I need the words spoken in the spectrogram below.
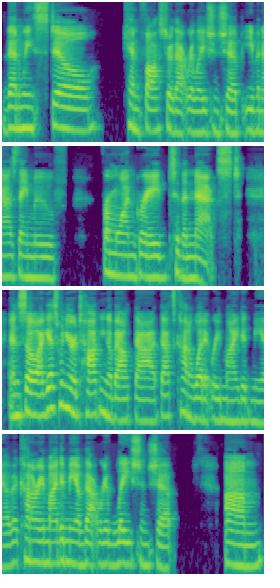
then we still can foster that relationship even as they move from one grade to the next. And so I guess when you were talking about that, that's kind of what it reminded me of. It kind of reminded me of that relationship um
